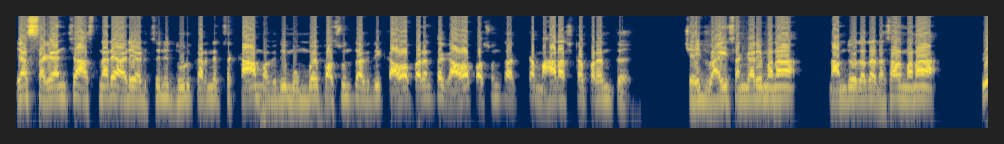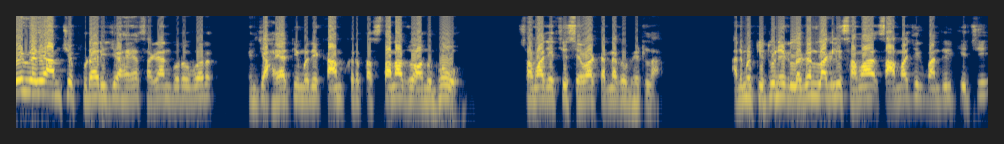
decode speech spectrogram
या सगळ्यांच्या असणाऱ्या अडीअडचणी दूर करण्याचं काम अगदी मुंबईपासून तर अगदी गावापर्यंत गावापासून तर अख्ख्या महाराष्ट्रापर्यंत शहीद भाई संगारे म्हणा नामदेव दादा ढसाळ म्हणा वेगवेगळे आमचे पुढारी जे आहे या सगळ्यांबरोबर यांच्या हयातीमध्ये काम करत असताना जो अनुभव समाजाची सेवा करण्याचा भेटला. आणि मग तिथून एक लगन लागली समा सामाजिक बांधिलकीची.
